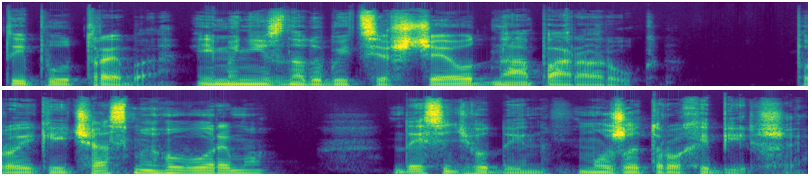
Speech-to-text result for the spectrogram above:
Типу, треба, і мені знадобиться ще одна пара рук. Про який час ми говоримо? Десять годин, може трохи більше.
